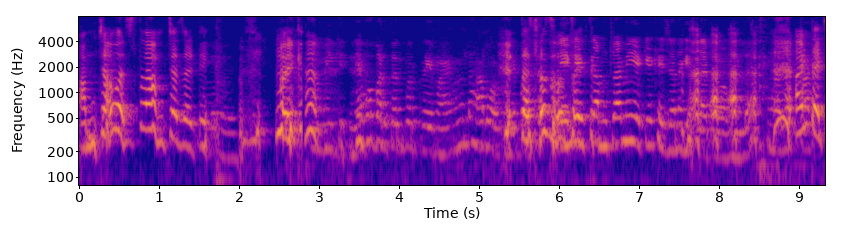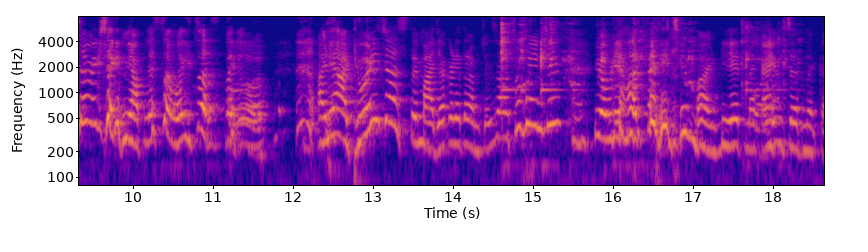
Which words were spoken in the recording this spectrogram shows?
आमच्या वस्तू आमच्यासाठी. होय. का? आम्ही कितने वो बर्तन पर प्रेम आहे म्हणलं हा बापरे. तसंच होतं. एक एक चमचा मी एक एक ह्याच्यानं घेतला आणि त्याच्यापेक्षा की नाही आपल्या सवयीचं असतंय हो. आणि आठवणीच्या असते माझ्याकडे तर आमच्या सासूबाईंची एवढी हर तऱ्हेची भांडी आहेत ना काही विचार नका.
